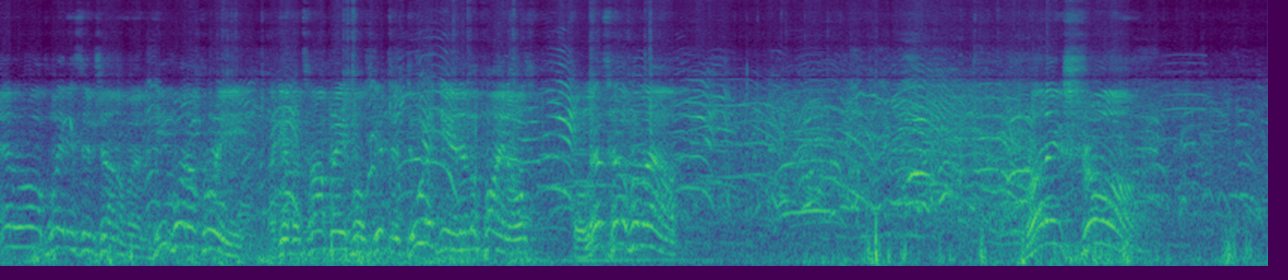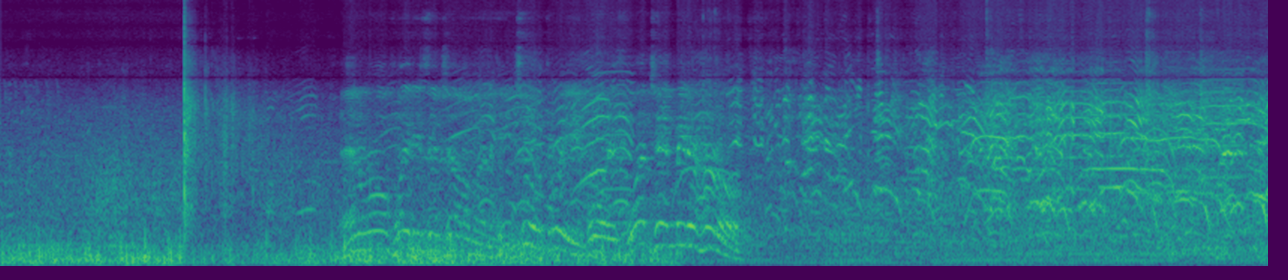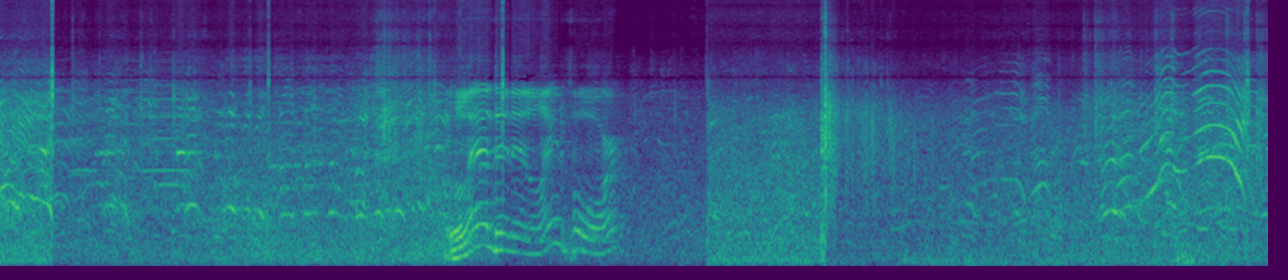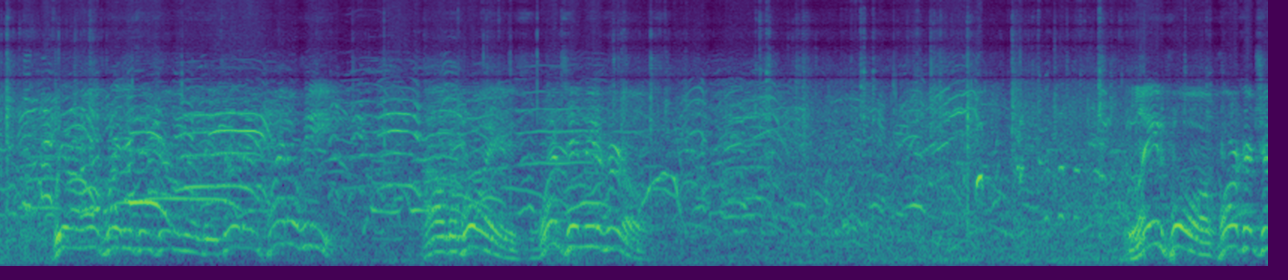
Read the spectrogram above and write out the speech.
And we're off, ladies and gentlemen. Heat 103. Again, the top eight will get to do it again in the finals. So let's help them out. Running strong. And we're off, ladies and gentlemen. Heat 203, boys, 110 meter hurdle. Landon in lane four. We are off, ladies and gentlemen, the third and final heat of the boys 110 meter hurdle. Lane four, Parker Johnson.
